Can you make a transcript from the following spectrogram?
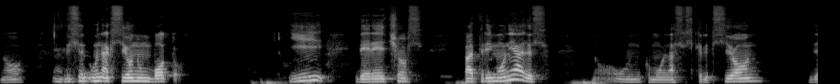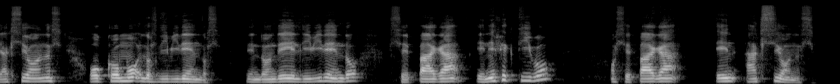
¿no? Dicen una acción, un voto. Y derechos patrimoniales, ¿no? como la suscripción de acciones o como los dividendos, en donde el dividendo se paga en efectivo o se paga en acciones.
